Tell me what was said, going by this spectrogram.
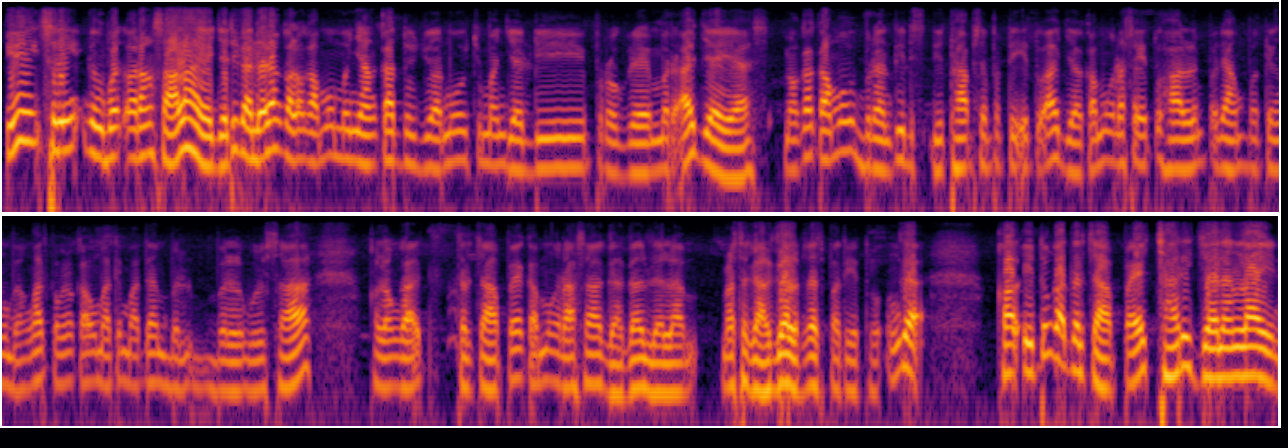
ini sering membuat orang salah ya. Jadi kadang-kadang kalau kamu menyangka tujuanmu cuma jadi programmer aja ya, maka kamu berhenti di, di tahap seperti itu aja. Kamu ngerasa itu hal yang penting banget. Kemudian kamu mati-matian ber, berusaha. Kalau nggak tercapai, kamu ngerasa gagal dalam merasa gagal misalnya seperti itu. Enggak. Kalau itu nggak tercapai, cari jalan lain.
